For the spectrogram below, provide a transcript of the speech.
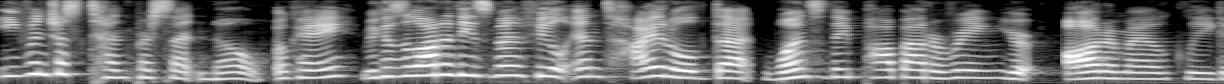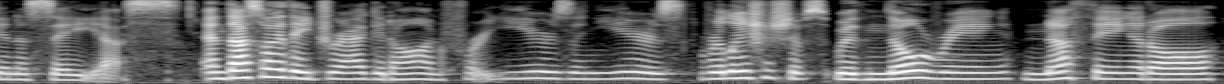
even just 10% no, okay? Because a lot of these men feel entitled that once they pop out a ring, you're automatically gonna say yes. And that's why they drag it on for years and years. Relationships with no ring, nothing at all.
